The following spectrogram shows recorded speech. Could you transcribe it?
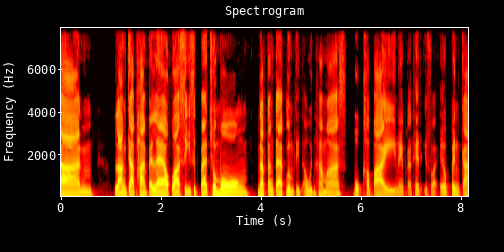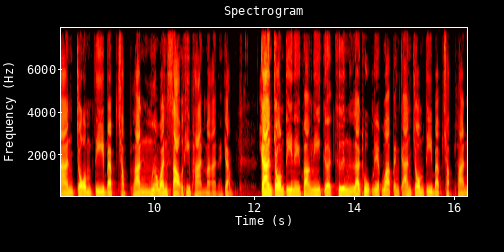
การณ์ หลังจากผ่านไปแล้วกว่า 48 ชั่วโมง นับตั้งแต่กลุ่มติดอาวุธฮามาสบุกเข้าไปในประเทศอิสราเอล เป็นการโจมตีแบบฉับพลันเมื่อวันเสาร์ที่ผ่านมานะครับการโจมตีในครั้งนี้เกิดขึ้นและถูกเรียกว่าเป็นการโจมตีแบบฉับพลัน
